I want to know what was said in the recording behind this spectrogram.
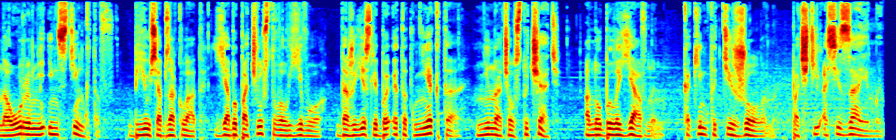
на уровне инстинктов. Бьюсь об заклад, я бы почувствовал его, даже если бы этот некто не начал стучать. Оно было явным, каким-то тяжелым, почти осязаемым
